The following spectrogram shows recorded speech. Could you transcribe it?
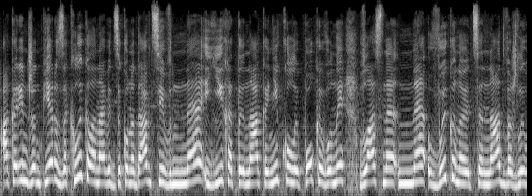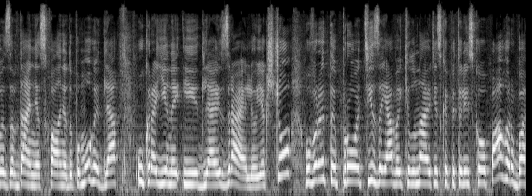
А Карін Жан-П'єр закликала навіть законодавців не їхати на канікули, поки вони власне не виконують це надважливе завдання схвалення допомоги для України і для Ізраїлю. Якщо говорити про ті заяви, які лунають із капітолійського пагорба,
